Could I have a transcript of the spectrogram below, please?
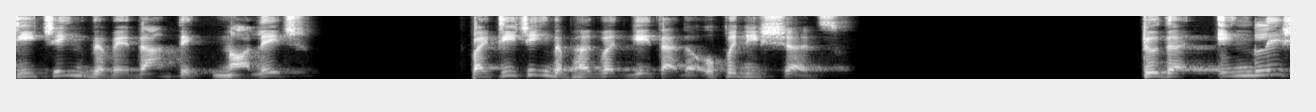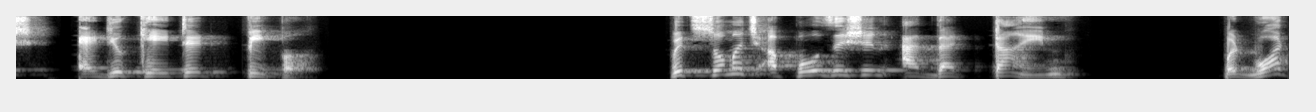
teaching the Vedantic knowledge, by teaching the Bhagavad Gita, the Upanishads, to the English educated people. With so much opposition at that time, but what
